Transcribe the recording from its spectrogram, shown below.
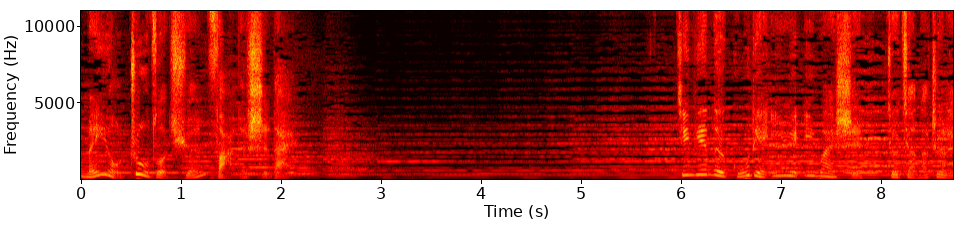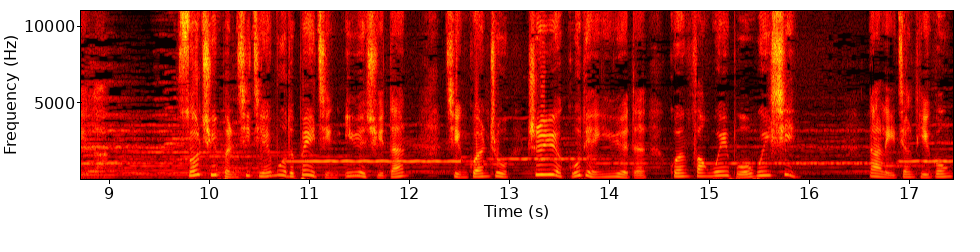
没有著作权法的时代。今天的古典音乐意外史就讲到这里了。索取本期节目的背景音乐曲单，请关注“知乐古典音乐”的官方微博、微信，那里将提供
